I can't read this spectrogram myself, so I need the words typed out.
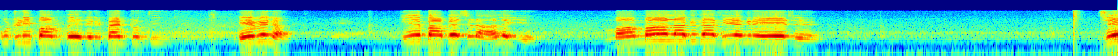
کٹنی پمپ جی پینٹ ہوں ایویں نا یہ بابے چڑھا لیے ماما لگتا سی انگریز۔ جے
